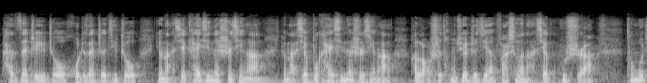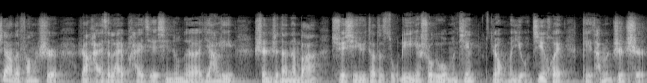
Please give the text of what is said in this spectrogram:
孩子在这一周或者在这几周有哪些开心的事情啊，有哪些不开心的事情啊，和老师同学之间发生了哪些故事啊。通过这样的方式，让孩子来排解心中的压力，甚至呢能把学习遇到的阻力也说给我们听，让我们有机会给他们支持。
